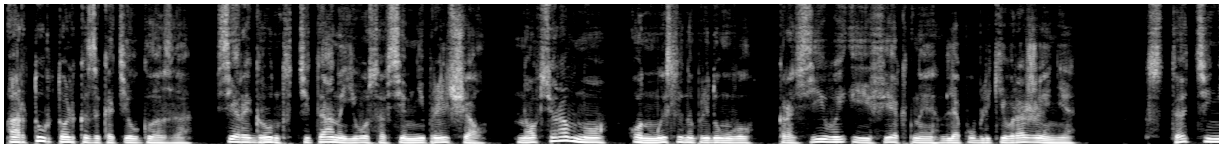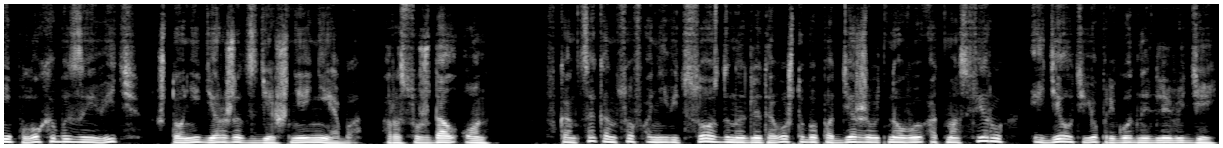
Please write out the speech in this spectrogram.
Артур только закатил глаза. Серый грунт Титана его совсем не прельщал, но все равно он мысленно придумывал красивые и эффектные для публики выражения. «Кстати, неплохо бы заявить, что они держат здешнее небо», — рассуждал он. «В конце концов, они ведь созданы для того, чтобы поддерживать новую атмосферу и делать ее пригодной для людей.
